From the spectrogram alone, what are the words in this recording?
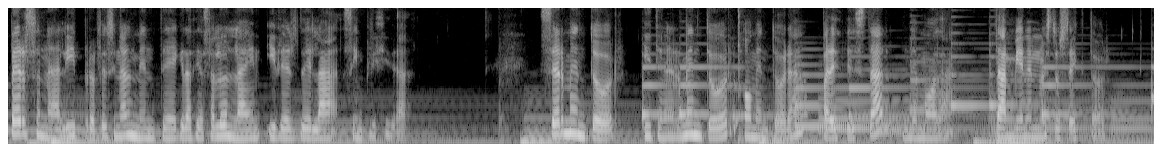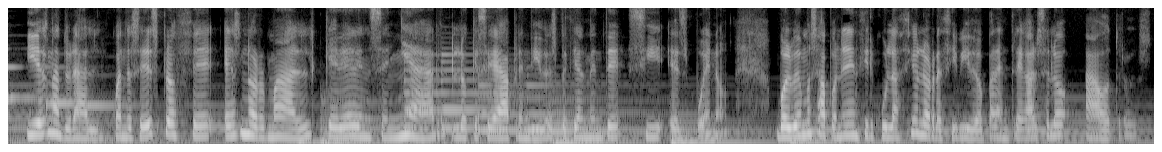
personal y profesionalmente gracias al online y desde la simplicidad. Ser mentor y tener mentor o mentora parece estar de moda también en nuestro sector. Y es natural, cuando se es profe es normal querer enseñar lo que se ha aprendido, especialmente si es bueno. Volvemos a poner en circulación lo recibido para entregárselo a otros.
